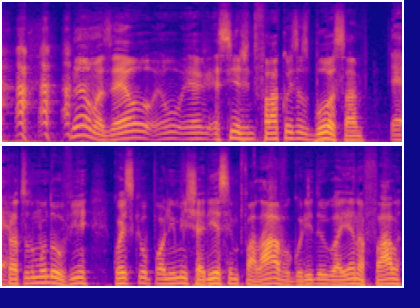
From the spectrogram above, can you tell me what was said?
não, mas é, é, é assim a gente falar coisas boas, sabe? É. Pra todo mundo ouvir. Coisa que o Paulinho Micharia sempre falava, o Guri do Guaiana fala.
